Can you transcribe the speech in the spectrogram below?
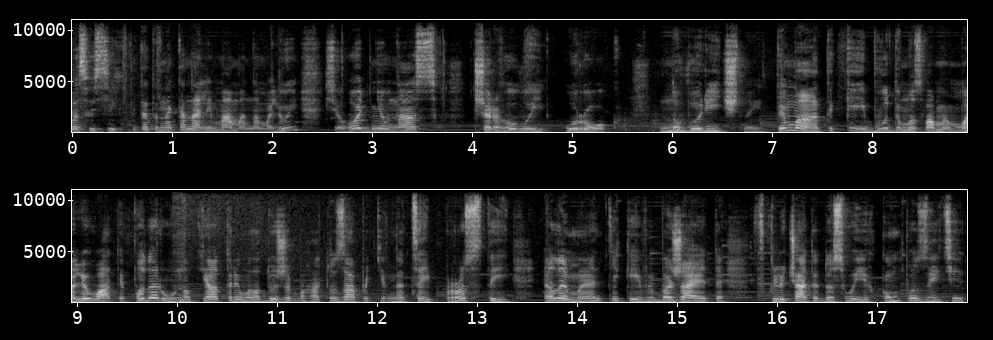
вас усіх вітати на каналі Мама Намалюй. Сьогодні у нас черговий урок новорічної тематики, і будемо з вами малювати подарунок. Я отримала дуже багато запитів на цей простий елемент, який ви бажаєте включати до своїх композицій.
